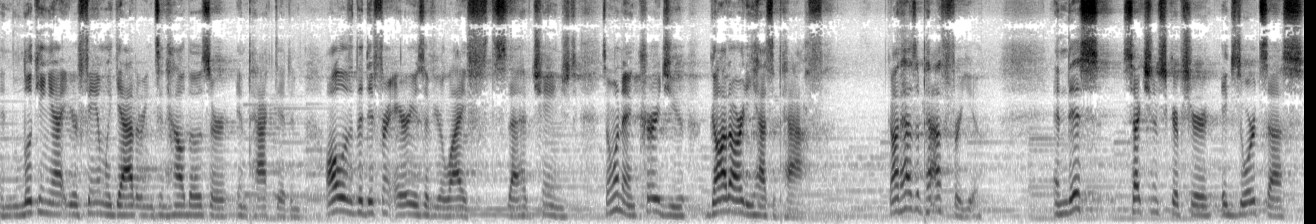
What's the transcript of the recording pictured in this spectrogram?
and looking at your family gatherings and how those are impacted and all of the different areas of your life that have changed. So I want to encourage you God already has a path. God has a path for you. And this section of scripture exhorts us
